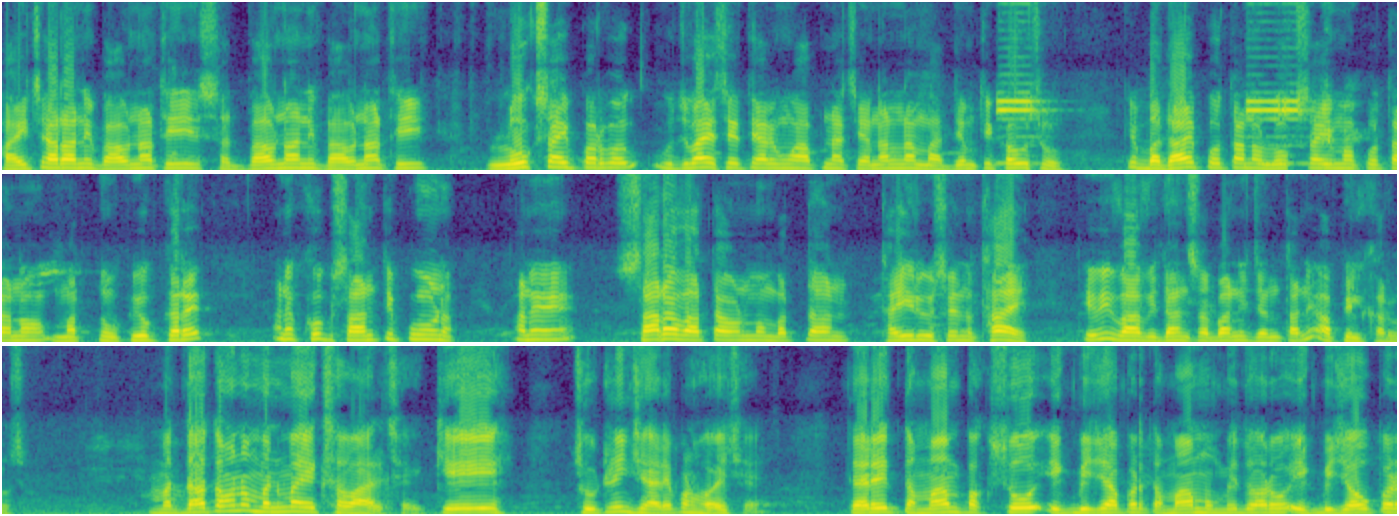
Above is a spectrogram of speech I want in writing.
ભાઈચારાની ભાવનાથી, સદભાવનાની ભાવનાથી લોકશાહી પર્વ ઉજવાય છે ત્યારે હું આપના ચેનલના માધ્યમથી કહું છું. કે બધાએ પોતાનો લોકશાહીમાં પોતાનો મતનો ઉપયોગ કરે અને ખૂબ શાંતિપૂર્ણ અને સારા વાતાવરણમાં મતદાન થઈ રહ્યું છે અને થાય એવી વા વિધાનસભાની જનતાને અપીલ કરું છું. મતદાતાઓના મનમાં એક સવાલ છે કે ચૂંટણી જ્યારે પણ હોય છે, ત્યારે તમામ પક્ષો એકબીજા પર, તમામ ઉમેદવારો એકબીજા ઉપર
